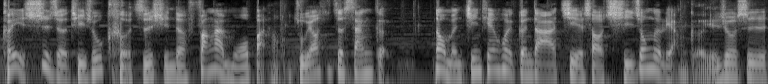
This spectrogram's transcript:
可以试着提出可执行的方案模板哦。主要是这三个。那我们今天会跟大家介绍其中的两个，也就是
